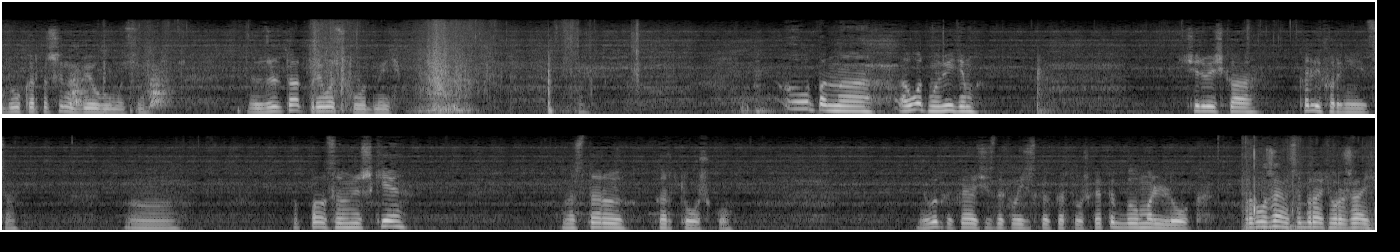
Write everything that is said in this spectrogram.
двух картошин в биогумусе. Результат превосходный. Опа-на! А вот мы видим червячка калифорнийца. Э, Попался в мешке на старую картошку. И вот какая чисто экологическая картошка. Это был малек. Продолжаем собирать урожай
